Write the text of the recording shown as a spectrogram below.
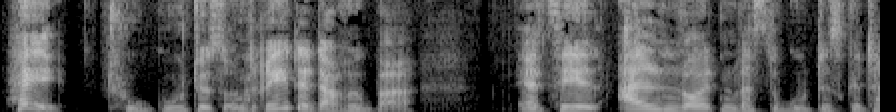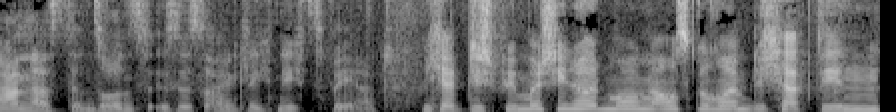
hey, tu Gutes und rede darüber. Erzähl allen Leuten, was du Gutes getan hast, denn sonst ist es eigentlich nichts wert. Ich habe die Spülmaschine heute Morgen ausgeräumt. Ich habe den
